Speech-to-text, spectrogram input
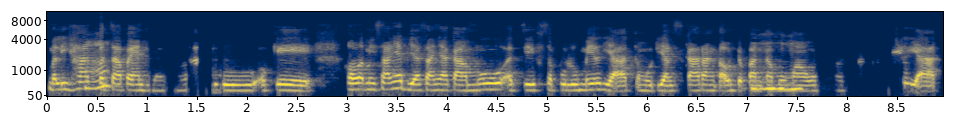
melihat hmm? pencapaian dia Oke, okay. kalau misalnya biasanya kamu achieve 10 miliar, kemudian sekarang tahun depan hmm. kamu mau miliar,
